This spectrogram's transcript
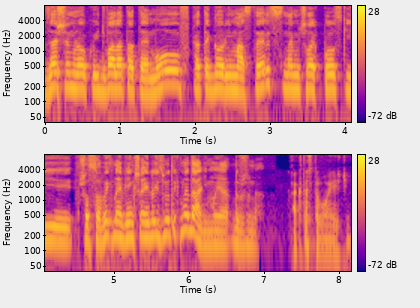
w zeszłym roku i dwa lata temu w kategorii Masters na mistrzostwach Polski szosowych największa ilość złotych medali, moja drużyna. A kto z tobą jeździ?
